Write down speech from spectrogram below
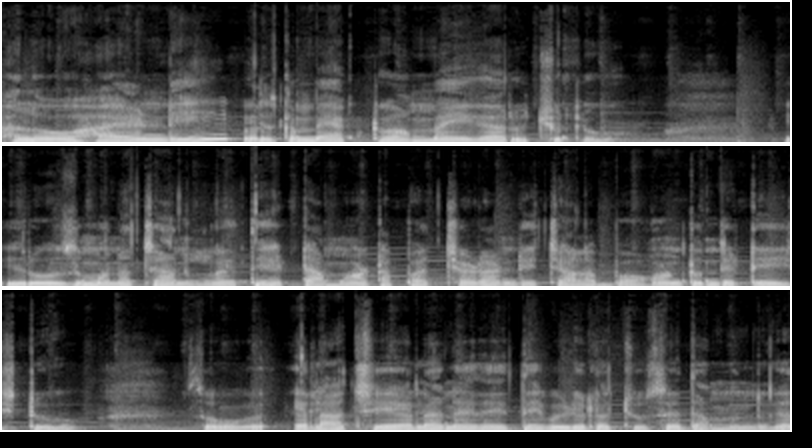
హలో హాయ్ అండి. వెల్కమ్ బ్యాక్ టు అమ్మాయి గారు రుచులు ఈరోజు మన ఛానల్ అయితే టమాటా పచ్చడి అండి. చాలా బాగుంటుంది టేస్ట్. సో ఎలా చేయాలనేది అయితే వీడియోలో చూసేద్దాం ముందుగా.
